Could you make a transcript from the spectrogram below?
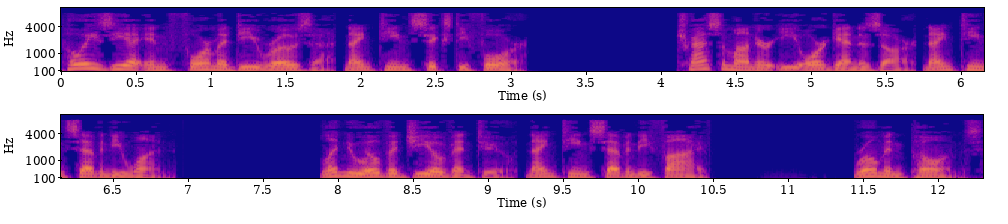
Poesia in forma di rosa 1964. Trasumanar e organizzar 1971. La Nuova Gioventù 1975 Roman poems.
